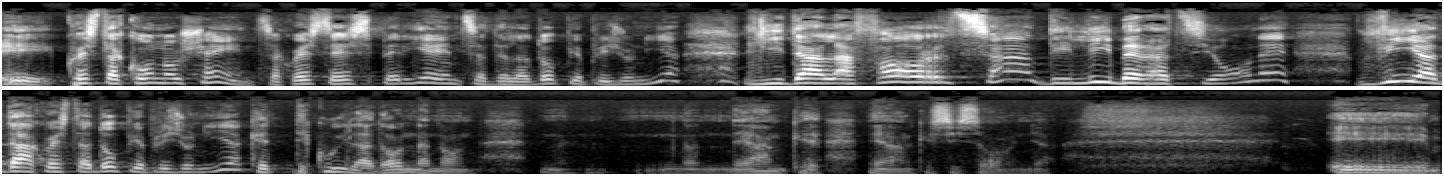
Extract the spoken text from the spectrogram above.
e questa conoscenza, questa esperienza della doppia prigionia gli dà la forza di liberazione via da questa doppia prigionia che, di cui la donna non, non neanche, neanche, si sogna. E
